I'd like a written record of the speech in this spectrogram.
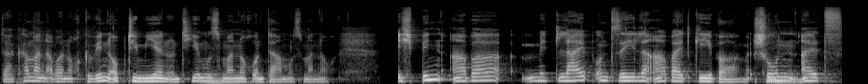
da kann man aber noch Gewinn optimieren und hier mhm. muss man noch und da muss man noch. Ich bin aber mit Leib und Seele Arbeitgeber. Schon mhm. als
